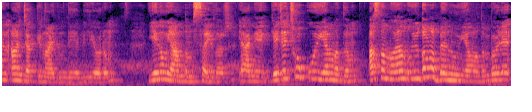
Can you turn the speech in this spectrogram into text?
Ben ancak günaydın diyebiliyorum. Yeni uyandım sayılır. Yani gece çok uyuyamadım. Aslında Noyan uyudu ama ben uyuyamadım. Böyle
